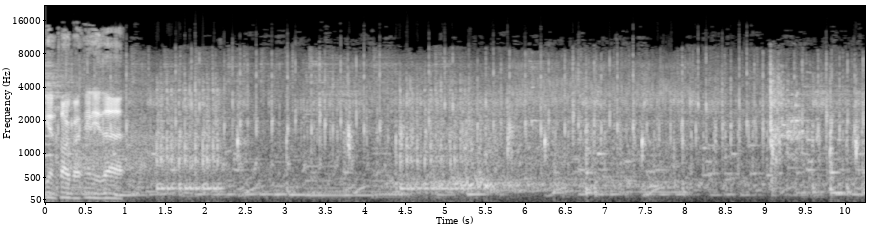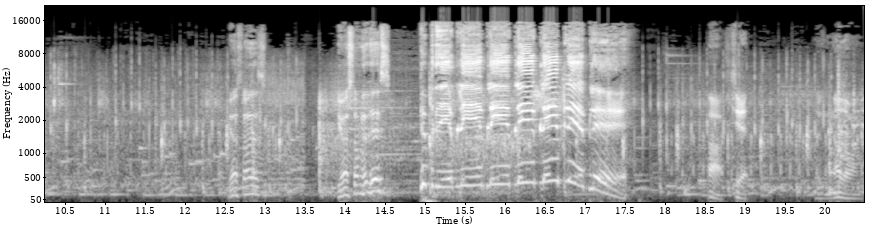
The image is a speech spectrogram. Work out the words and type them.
Gonna talk about any of that. You want some of this? You want some of this? Oh, shit. There's another one.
